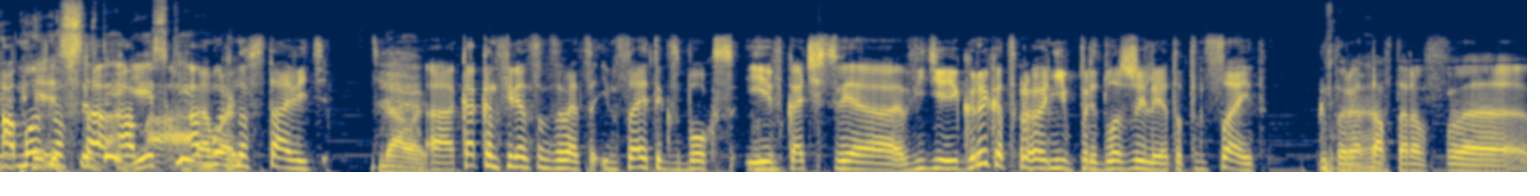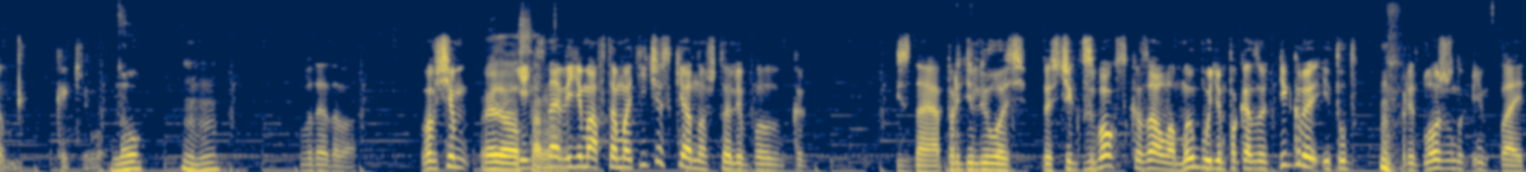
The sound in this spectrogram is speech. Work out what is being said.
А можно, вста- а- а- а можно вставить Давай. А, как конференция называется? Inside Xbox. И в качестве э, видеоигры, которую они предложили, этот Inside, который от авторов... э, как его? Ну. Вот этого. В общем, Этого я не знаю, видимо, автоматически оно что ли, как, не знаю, определилось. То есть Xbox сказала, мы будем показывать игры, и тут предложенных Inside.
